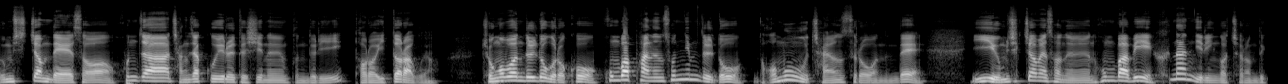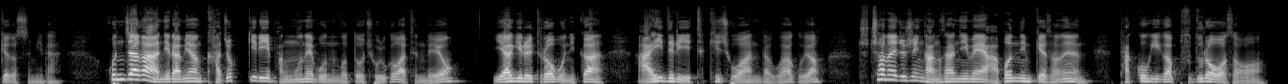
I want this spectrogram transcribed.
음식점 내에서 혼자 장작구이를 드시는 분들이 덜어 있더라고요. 종업원들도 그렇고 혼밥하는 손님들도 너무 자연스러웠는데 이 음식점에서는 혼밥이 흔한 일인 것처럼 느껴졌습니다. 혼자가 아니라면 가족끼리 방문해 보는 것도 좋을 것 같은데요. 이야기를 들어보니까 아이들이 특히 좋아한다고 하고요. 추천해 주신 강사님의 아버님께서는 닭고기가 부드러워서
